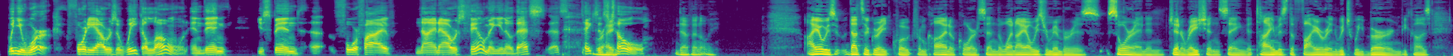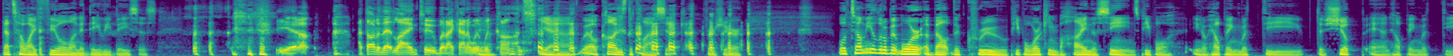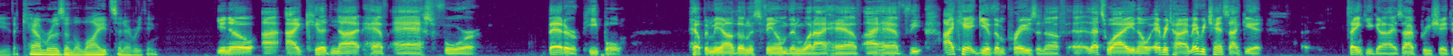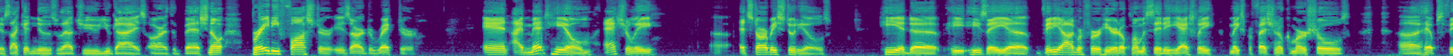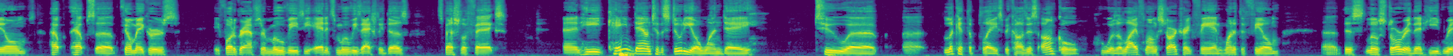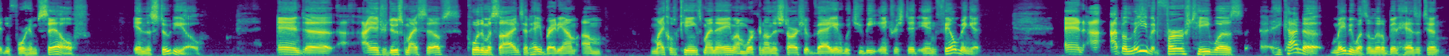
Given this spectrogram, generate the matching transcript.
when you work 40 hours a week alone and then you spend uh, four, five, nine hours filming, you know, that's, that's takes its toll. Definitely. I always that's a great quote from Khan, of course, and the one I always remember is Soran in Generations saying that time is the fire in which we burn because that's how I feel on a daily basis. yeah. I thought of that line too, but I kind of went yeah. with Khan's. yeah, well, Khan's the classic for sure. Well, tell me a little bit more about the crew, people working behind the scenes, people you know, helping with the the ship and helping with the the cameras and the lights and everything? You know, I, I could not have asked for better people helping me out on this film than what I have. I have the I can't give them praise enough. Uh, that's why you know every time, every chance I get, thank you guys. I appreciate this. I couldn't do this without you. You guys are the best. You know, Brady Foster is our director and I met him actually uh, at Starbase Studios. He had uh, he he's a uh, videographer here in Oklahoma City. He actually makes professional commercials, uh, helps films, help, helps uh, filmmakers. He photographs their movies. He edits movies. Actually, does special effects. And he came down to the studio one day to uh, look at the place because his uncle who was a lifelong Star Trek fan, wanted to film uh, this little story that he'd written for himself in the studio. And uh, I introduced myself, pulled him aside, and said, "Hey, Brady, I'm, I'm Michael King's my name. I'm working on the Starship Valiant. Would you be interested in filming it?" And I, I believe at first he was, he kind of maybe was a little bit hesitant.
